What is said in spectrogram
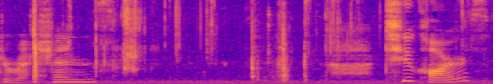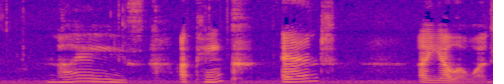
Directions. Two cars. Nice. A pink and a yellow one.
